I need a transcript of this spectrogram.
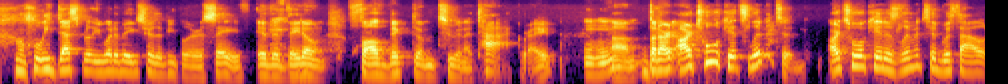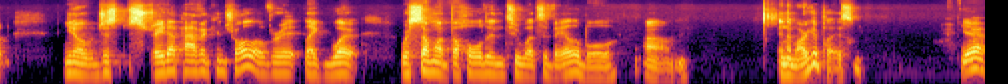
we desperately want to make sure that people are safe and that they don't fall victim to an attack right mm-hmm. um, but our, our toolkit's limited our toolkit is limited without you know just straight up having control over it like what we're somewhat beholden to what's available um, in the marketplace. Yeah,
